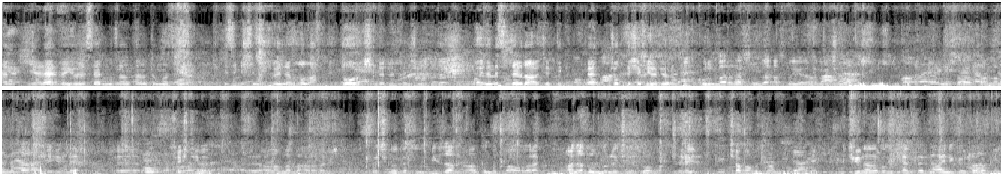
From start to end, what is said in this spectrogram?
hem yerel ve yöresel mutfağın tanıtılmasında bizim için önemli olan doğru kişilerle çalışmaktı. O yüzden de sizleri davet ettik. Ben çok teşekkür ediyorum. Siz kurumlar arasında aslında yerelde bir reçine olmuşsunuz. Uluslararası anlamda da şehirle e, o seçtiğiniz e, alanlarla arada bir reçine olacaksınız. Biz aslında halkın mutfağı olarak Anadolu'nun reçinesi olmak gibi bir çabamız var. Yani bütün Anadolu kentlerine aynı gözle bakıp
